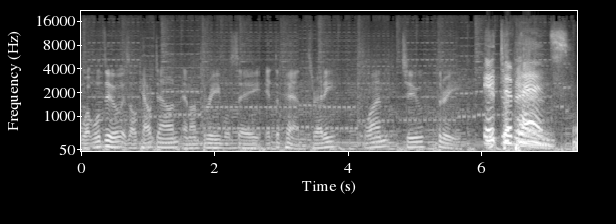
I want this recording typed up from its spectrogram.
what we'll do is I'll count down, and on three, we'll say it depends. Ready? One, two, three. It, depends. depends.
